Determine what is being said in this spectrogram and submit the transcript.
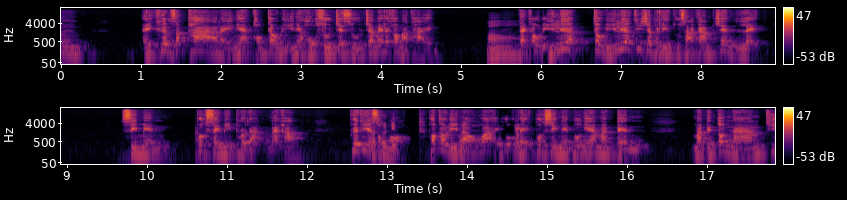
นต์ ไอ้เครื่องซักผ้าอะไรอย่างเงี้ยของเกาหลีเนี่ย60 70จะไม่ได้เข้ามาไทยอ๋อแต่เกาหลีเลือกเกาหลีเลือกที่จะผลิตอุตสาหกรรม เช่นเหล็กซีเมนต์พวก semi-product นะครับเพื่อที่จะส่งออก เพราะเกาหลีครับมองว่าไอ้พวกเหล็กพวกซีเมนต์พวกเนี้ยมันเป็นมันเป็นต้นน้ำที่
